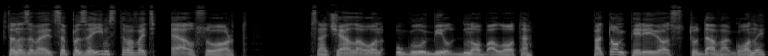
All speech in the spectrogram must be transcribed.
что называется, позаимствовать Элсуорт. Сначала он углубил дно болота, потом перевез туда вагоны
